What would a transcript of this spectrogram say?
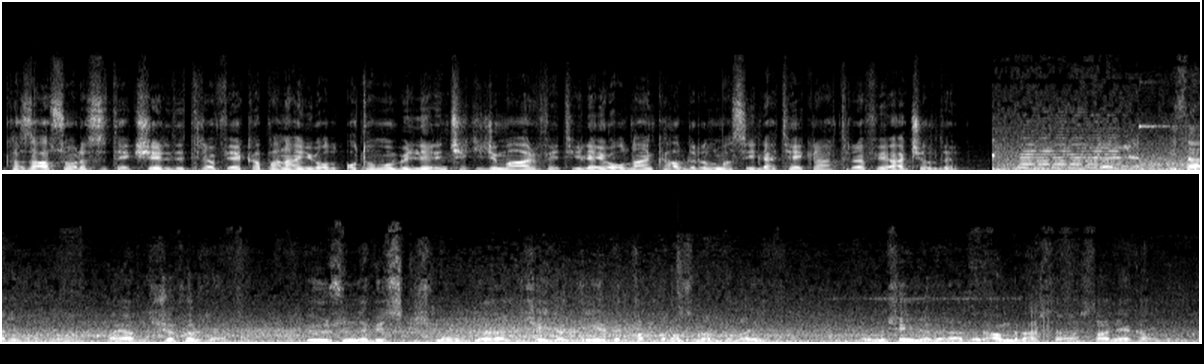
Kaza sonrası tek şeridi trafiğe kapanan yol, otomobillerin çekici marifetiyle yoldan kaldırılmasıyla tekrar trafiğe açıldı. Bir tane oldu. Bayağı şoför zaten. Göğsünde bir sıkışma oldu herhalde şeyden airbag patlamasından dolayı. Onun şeyle beraber ambulansla hastaneye kaldırıldı.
